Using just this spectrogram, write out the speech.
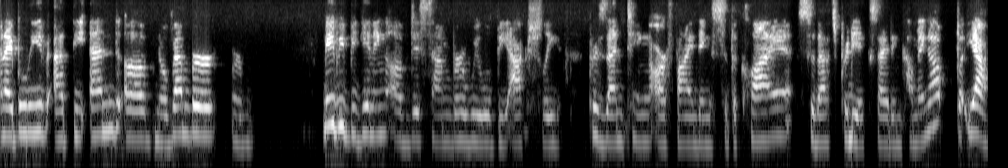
And I believe at the end of November or maybe beginning of December, we will be actually presenting our findings to the client. So that's pretty exciting coming up. But yeah,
